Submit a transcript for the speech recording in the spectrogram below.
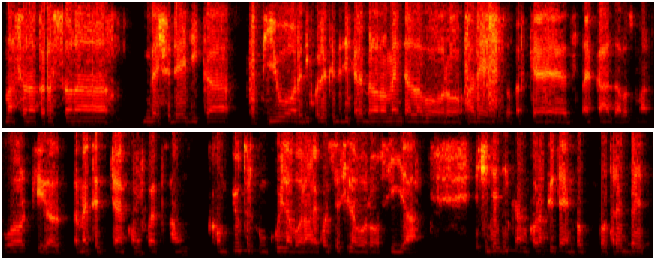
Ma se una persona invece dedica più ore di quelle che dedicherebbe normalmente al lavoro adesso perché stai a casa, lo smart working eh, permette cioè, comunque a un computer con cui lavorare, qualsiasi lavoro sia, e ci dedica ancora più tempo, potrebbe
